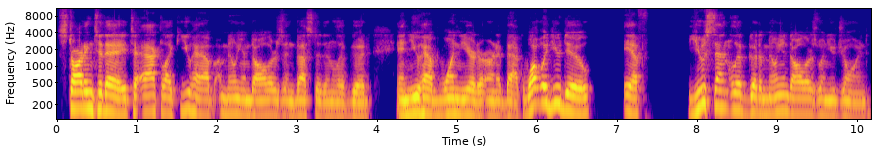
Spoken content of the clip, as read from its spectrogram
starting today to act like you have a million dollars invested in Live Good and you have one year to earn it back. What would you do if you sent Live Good a million dollars when you joined?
